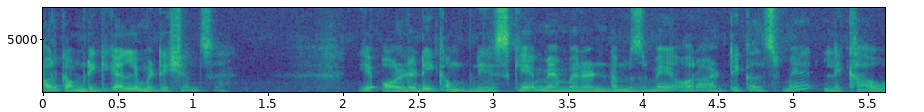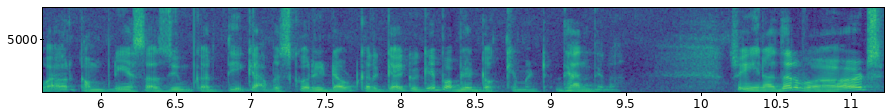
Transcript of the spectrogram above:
और कंपनी की क्या लिमिटेशंस है? ये ऑलरेडी कंपनीज़ के मेमोरेंडम्स में और आर्टिकल्स में लिखा हुआ है और कंपनी ऐसा अज्यूम करती है कि आप इसको रीड आउट करके क्योंकि पब्लिक डॉक्यूमेंट ध्यान देना। So in other words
